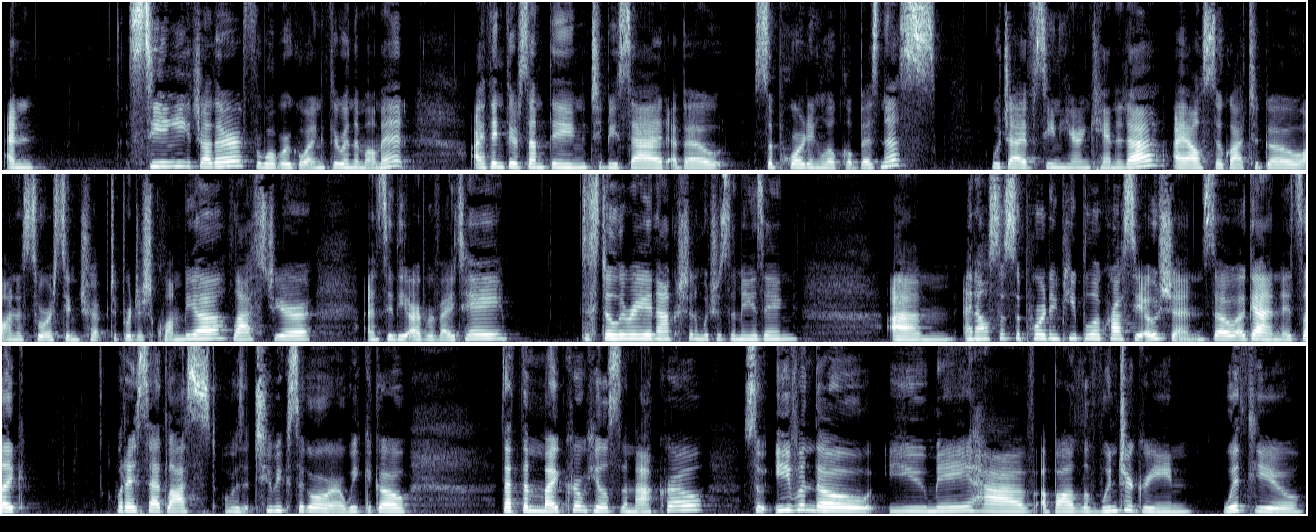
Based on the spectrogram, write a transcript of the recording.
and seeing each other for what we're going through in the moment, I think there's something to be said about supporting local business, which I've seen here in Canada. I also got to go on a sourcing trip to British Columbia last year and see the Arbor Vitae distillery in action, which is amazing. Um, and also supporting people across the ocean. So again, it's like what I said last, was it two weeks ago or a week ago, that the micro heals the macro. So even though you may have a bottle of wintergreen with you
